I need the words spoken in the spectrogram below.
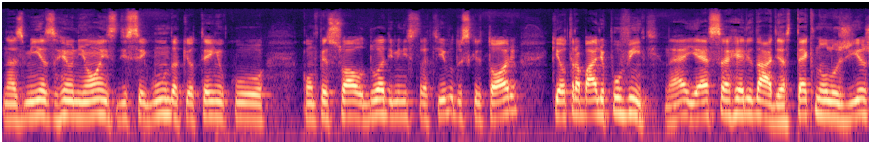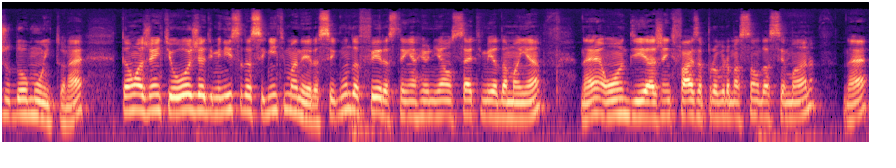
nas minhas reuniões de segunda que eu tenho com com o pessoal do administrativo, do escritório, que eu trabalho por 20, né? E essa é a realidade, a tecnologia ajudou muito, né? Então a gente hoje administra da seguinte maneira: segunda-feira tem a reunião sete e meia da manhã, né? Onde a gente faz a programação da semana, né?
